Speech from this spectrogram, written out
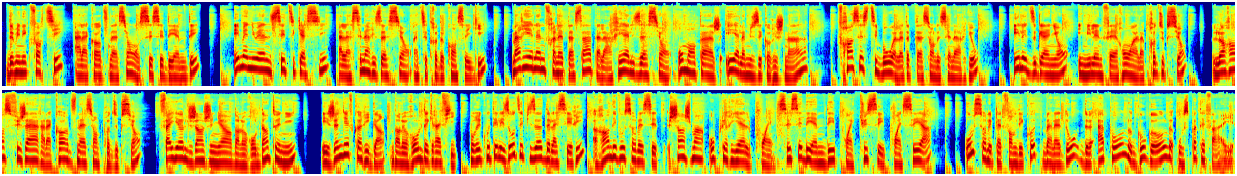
Dominique Fortier, à la coordination au CCDMD. Emmanuel Séticassi, à la scénarisation à titre de conseiller Marie-Hélène Frenette-Assad à la réalisation, au montage et à la musique originale, Francis Thibault à l'adaptation des scénarios, Élodie Gagnon et Mylène Ferron à la production, Laurence Fugère à la coordination de production, Fayol Jean Junior dans le rôle d'Anthony et Geneviève Corrigan dans le rôle de Graphie. Pour écouter les autres épisodes de la série, rendez-vous sur le site changement au ou sur les plateformes d'écoute balado de Apple, Google ou Spotify.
